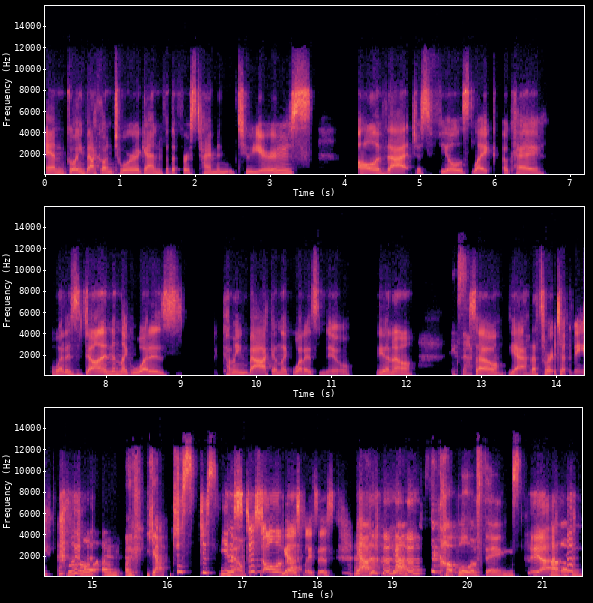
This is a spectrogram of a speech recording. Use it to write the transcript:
And going back on tour again for the first time in 2 years all of that just feels like okay what is done and like what is coming back and like what is new you know Exactly. so yeah that's where it took me well, and uh, yeah, just just you just, know, just all of yeah. those places yeah, yeah, just a couple of things. yeah Um,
